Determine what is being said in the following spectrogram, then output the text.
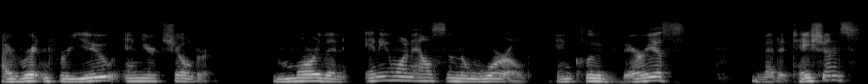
I've written for you and your children, more than anyone else in the world, include various meditations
